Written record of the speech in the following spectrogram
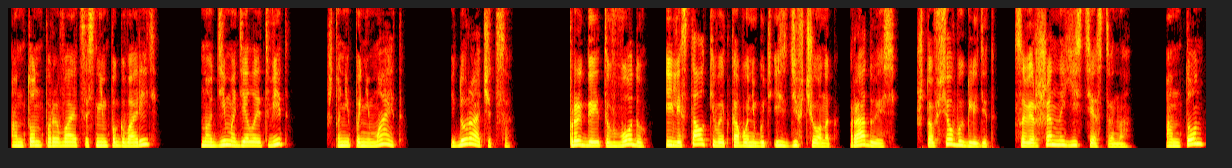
Антон порывается с ним поговорить, но Дима делает вид, что не понимает и дурачится. Прыгает в воду или сталкивает кого-нибудь из девчонок, радуясь, что все выглядит совершенно естественно. Антон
